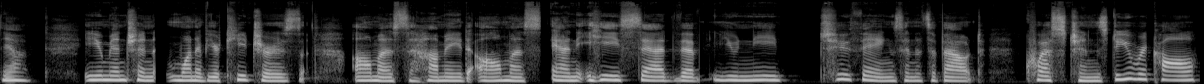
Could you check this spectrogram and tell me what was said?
Yeah. You mentioned one of your teachers, Almaas, Hameed Almaas, and he said that you need two things, and it's about questions. Do you recall?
